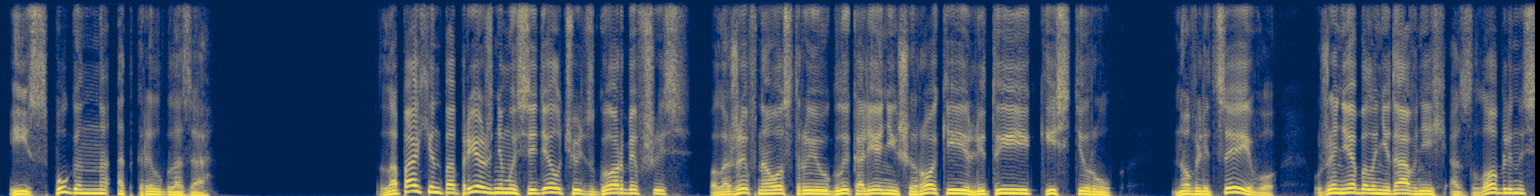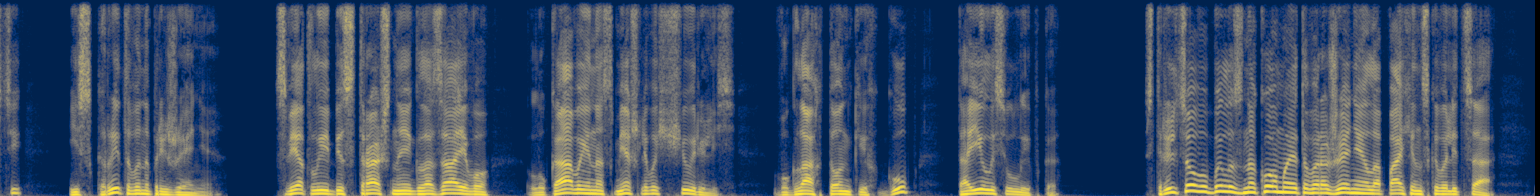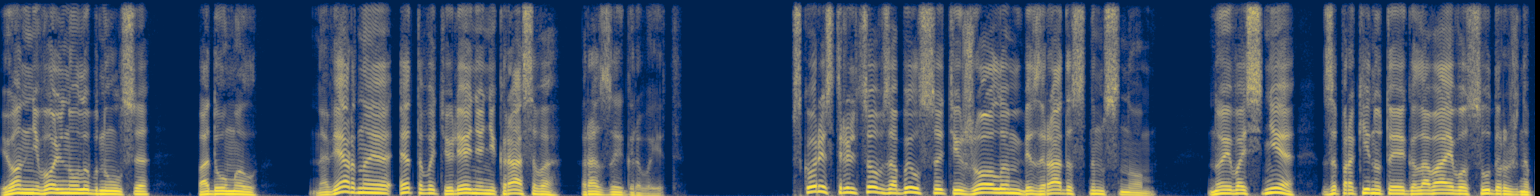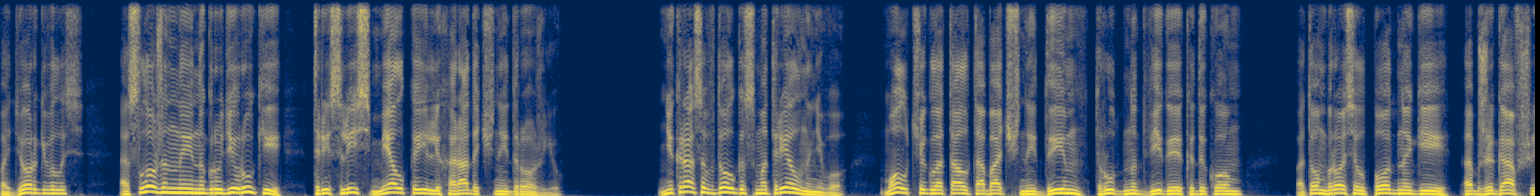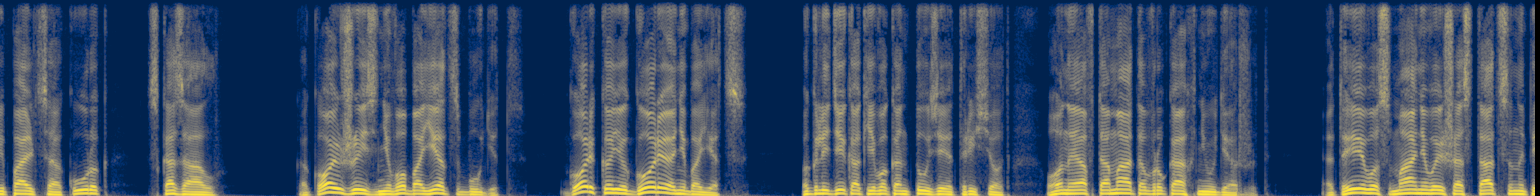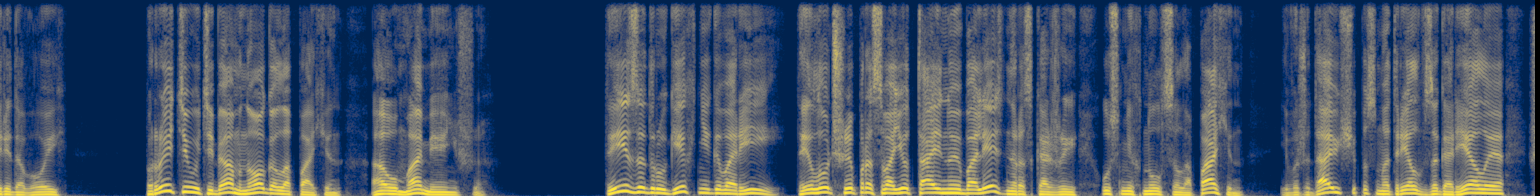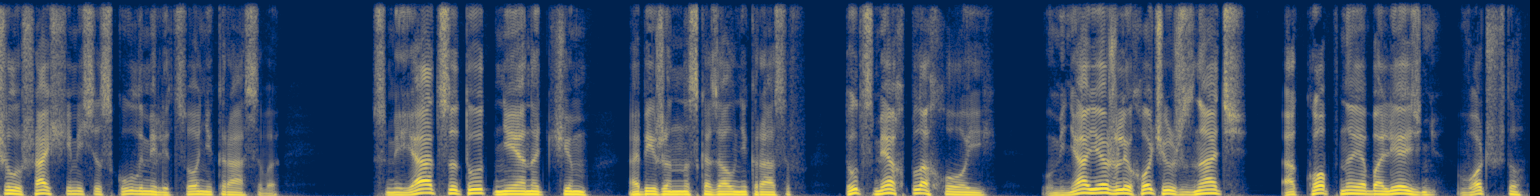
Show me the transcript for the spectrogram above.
и испуганно открыл глаза. Лопахин по-прежнему сидел чуть сгорбившись, положив на острые углы коленей широкие литые кисти рук, но в лице его уже не было недавней озлобленности и скрытого напряжения. Светлые бесстрашные глаза его, лукавые насмешливо щурились, в углах тонких губ таилась улыбка. Стрельцову было знакомо это выражение лопахинского лица, и он невольно улыбнулся, подумал, «Наверное, этого тюленя Некрасова разыгрывает». Вскоре Стрельцов забылся тяжелым, безрадостным сном. Но и во сне запрокинутая голова его судорожно подергивалась, а сложенные на груди руки тряслись мелкой лихорадочной дрожью. Некрасов долго смотрел на него, молча глотал табачный дым, трудно двигая кадыком, потом бросил под ноги обжигавший пальцы окурок, сказал, «Какой же из него боец будет? Горькое горе, а не боец. Погляди, как его контузия трясет, он и автомата в руках не удержит. А ты его сманиваешь остаться на передовой. Прыти у тебя много, Лопахин, а ума меньше». «Ты за других не говори, «Ты лучше про свою тайную болезнь расскажи», — усмехнулся Лопахин и выжидающе посмотрел в загорелое, шелушащимися скулами лицо Некрасова. «Смеяться тут не над чем», — обиженно сказал Некрасов. «Тут смех плохой. У меня, ежели хочешь знать, окопная болезнь, вот что».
